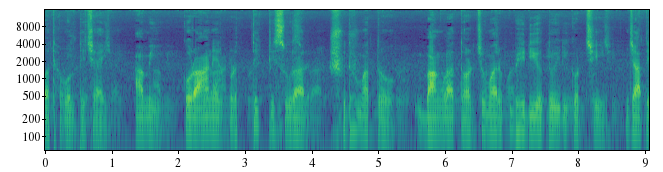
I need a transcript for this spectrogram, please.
কথা বলতে চাই। আমি কোরআনের প্রত্যেকটি সুরার শুধুমাত্র বাংলা তর্জমার ভিডিও তৈরি করছি, যাতে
